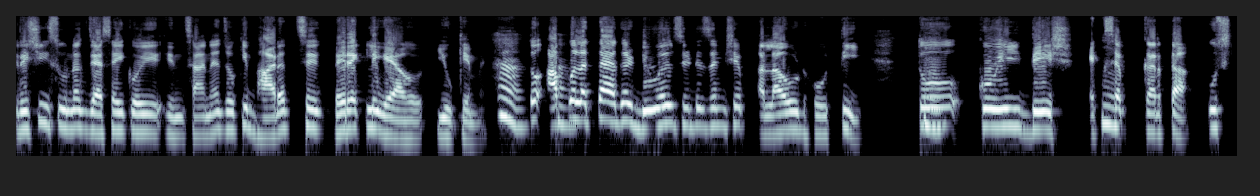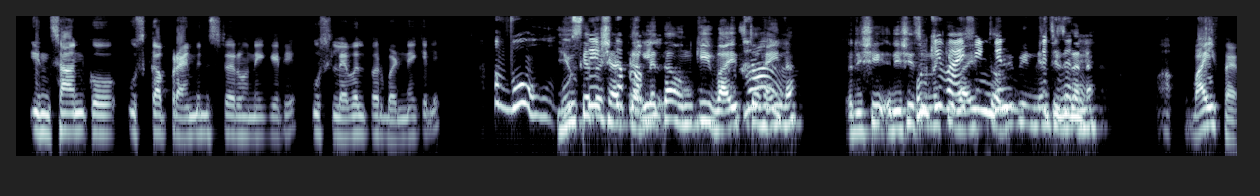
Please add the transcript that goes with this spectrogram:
ऋषि सुनक जैसा ही कोई इंसान है जो कि भारत से डायरेक्टली गया हो यूके में हाँ, तो आपको हाँ. लगता है अगर ड्यूअल सिटीजनशिप अलाउड होती तो हम्म। कोई देश एक्सेप्ट हम्म। करता उस इंसान को उसका प्राइम मिनिस्टर होने के लिए उस लेवल पर बढ़ने के लिए वो यूके तो शायद कर लेता उनकी वाइफ हाँ, तो है ही ना हाँ। ऋषि ऋषि सुनक की वाइफ इंडियन सिटीजन है वाइफ है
